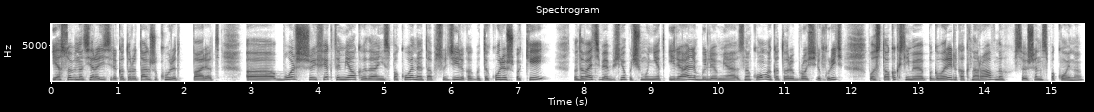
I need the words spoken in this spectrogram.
и особенно те родители, которые также курят, парят, э, больше эффект имел, когда они спокойно это обсудили, как бы ты куришь, окей, но давай я тебе объясню, почему нет. И реально были у меня знакомые, которые бросили курить после того, как с ними поговорили как на равных, совершенно спокойно.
